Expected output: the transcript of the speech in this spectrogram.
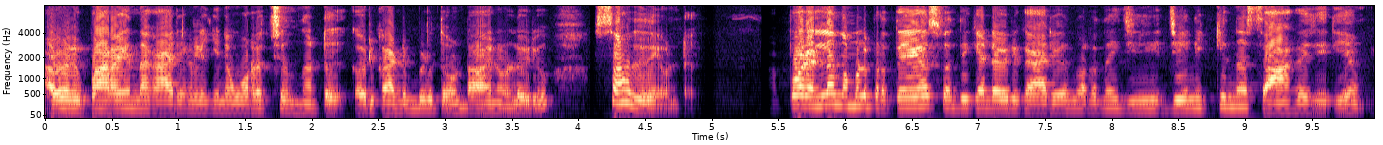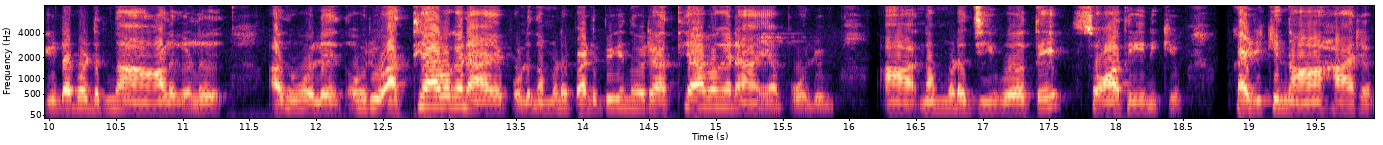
അവർ പറയുന്ന കാര്യങ്ങൾ ഇങ്ങനെ ഉറച്ചു നിന്നിട്ട് ഒരു കടുംപിടുത്തം ഉണ്ടാകാനുള്ള ഒരു സാധ്യതയുണ്ട്. അപ്പോഴെല്ലാം നമ്മൾ പ്രത്യേകം ശ്രദ്ധിക്കേണ്ട ഒരു കാര്യം എന്ന് പറയുന്നത് ജീ ജനിക്കുന്ന സാഹചര്യം ഇടപെടുന്ന ആളുകൾ അതുപോലെ ഒരു അധ്യാപകനായ പോലും നമ്മളെ പഠിപ്പിക്കുന്ന ഒരു അധ്യാപകനായ പോലും നമ്മുടെ ജീവിതത്തെ സ്വാധീനിക്കും. കഴിക്കുന്ന ആഹാരം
